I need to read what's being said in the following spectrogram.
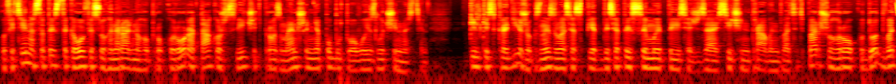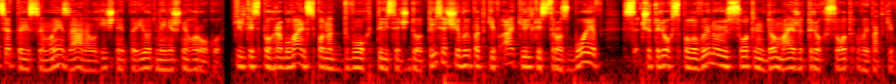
Офіційна статистика офісу генерального прокурора також свідчить про зменшення побутової злочинності. Кількість крадіжок знизилася з 57 тисяч за січень-травень 2021 року до 27 за аналогічний період нинішнього року. Кількість пограбувань з понад 2 тисяч до тисячі випадків, а кількість розбоїв з 4,5 сотень до майже 300 випадків.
